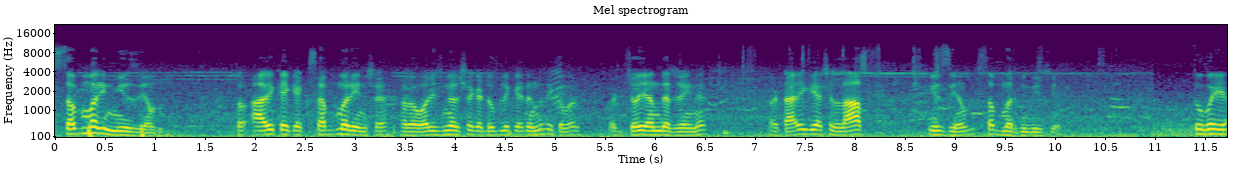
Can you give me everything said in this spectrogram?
સબમરીન મ્યુઝિયમ તો આવી કંઈક એક સબમરીન છે. હવે ઓરિજિનલ છે કે ડુપ્લિકેટ નથી ખબર બટ જોઈએ અંદર જઈને. બટ આવી ગયા છે લાસ્ટ મ્યુઝિયમ સબમરીન મ્યુઝિયમ તો ભાઈ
